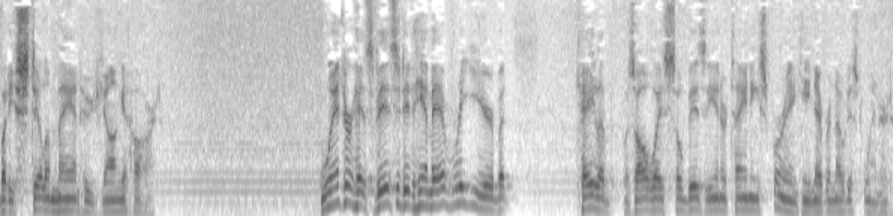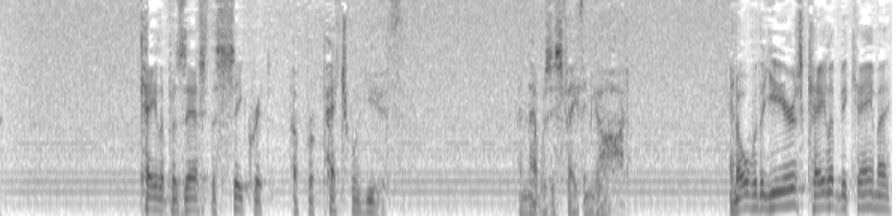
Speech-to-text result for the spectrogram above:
But he's still a man who's young at heart. Winter has visited him every year, but Caleb was always so busy entertaining spring, he never noticed winter. Caleb possessed the secret of perpetual youth, and that was his faith in God. And over the years, Caleb became a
